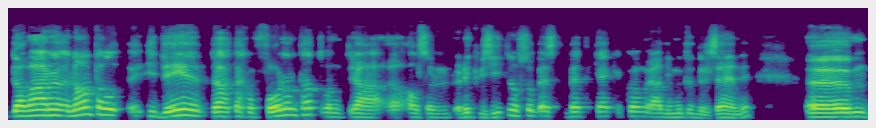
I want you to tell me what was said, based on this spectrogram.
dat waren een aantal ideeën dat, dat je op voorhand had. Want ja, als er requisieten of zo bij, bij te kijken komen, ja, die moeten er zijn. Hè. Ehm,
